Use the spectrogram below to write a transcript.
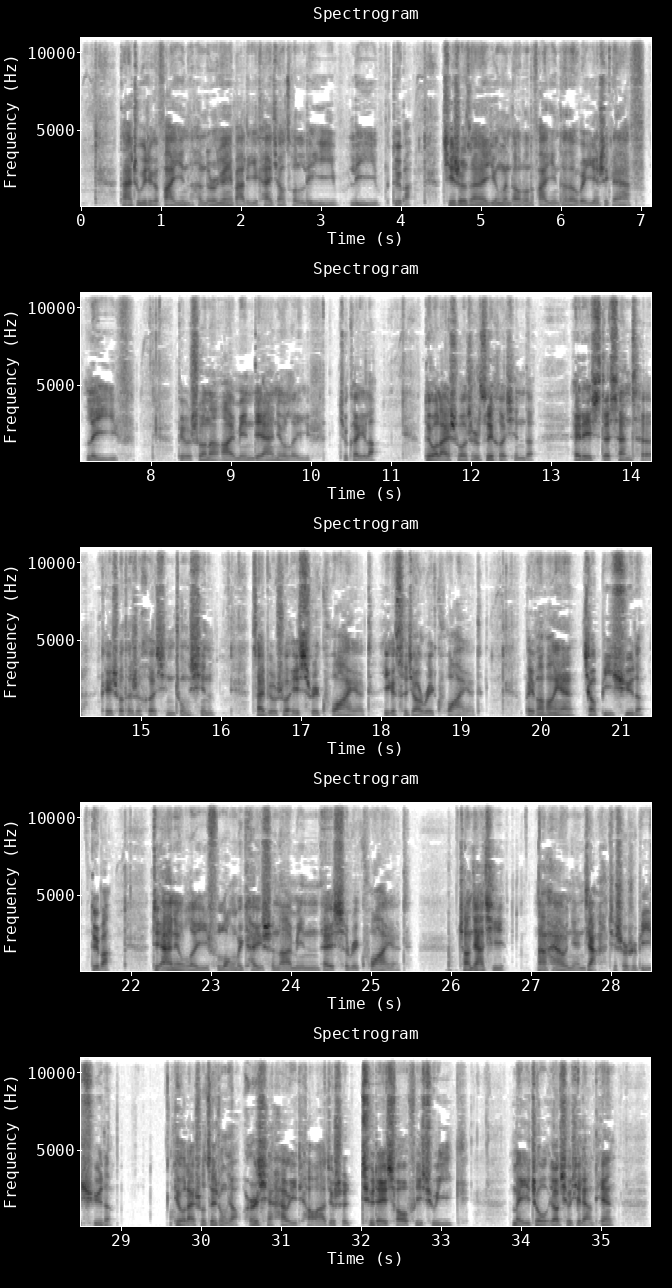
大家注意这个发音，很多人愿意把离开叫做 leave，leave，对吧？其实，在英文当中的发音，它的尾音是个 f，leave。比如说呢，I'm in the annual leave 就可以了。对我来说，这是最核心的，it is the center，可以说它是核心中心。再比如说，is required，一个词叫 required，北方方言叫必须的，对吧？The annual leave long vacation, I mean, is required. 长假期，那还有年假，这事儿是必须的。对我来说最重要，而且还有一条啊，就是 two days off each week，每一周要休息两天。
